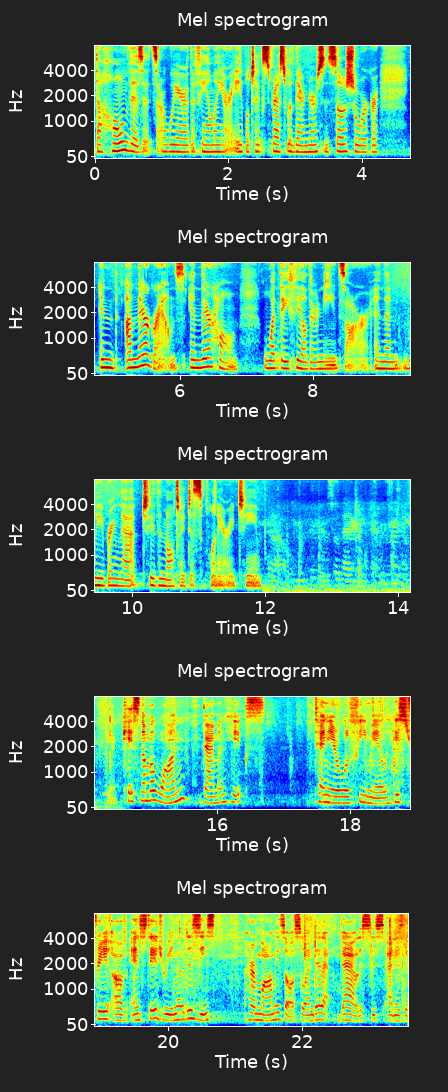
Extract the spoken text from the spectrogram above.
The home visits are where the family are able to express with their nurse and social worker in, on their grounds, in their home, what they feel their needs are. And then we bring that to the multidisciplinary team. Yeah, case number one, Diamond Hicks, 10-year-old female, history of end-stage renal disease. Her mom is also on dialysis and is the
